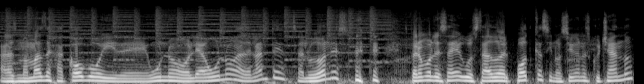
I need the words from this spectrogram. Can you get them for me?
a las mamás de Jacobo y de uno o Lea uno, adelante, saludones. Esperemos les haya gustado el podcast y nos sigan escuchando.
